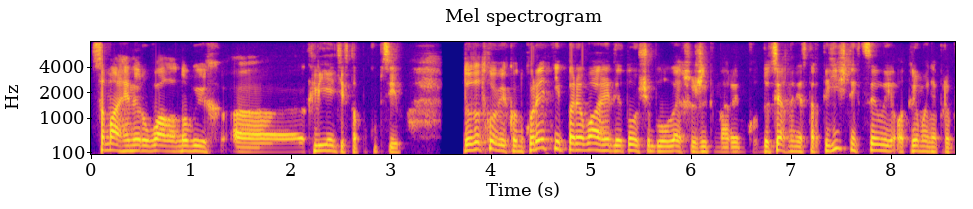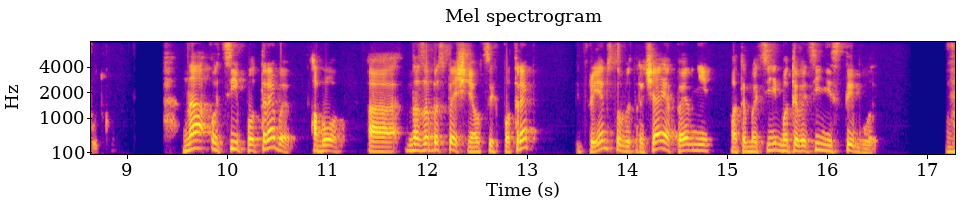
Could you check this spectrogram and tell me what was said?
сама генерувала нових е, клієнтів та покупців. Додаткові конкурентні переваги для того, щоб було легше жити на ринку, досягнення стратегічних цілей, отримання прибутку. На оці потреби або е, на забезпечення оцих потреб підприємство витрачає певні мотиваційні, мотиваційні стимули в,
